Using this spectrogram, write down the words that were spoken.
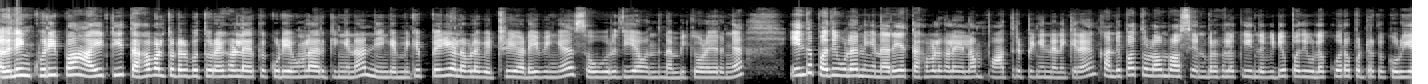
அதுலேயும் குறிப்பாக ஐடி தகவல் தொடர்பு துறைகளில் இருக்கக்கூடியவங்களாக இருக்கீங்கன்னா நீங்கள் மிகப்பெரிய அளவில் வெற்றி அடைவீங்க. ஸோ உறுதியாக வந்து நம்பிக்கையோடு இருங்க. இந்த பதிவில் நீங்கள் நிறைய தகவல்களை எல்லாம் பார்த்துருப்பீங்கன்னு நினைக்கிறேன். கண்டிப்பாக துலாம் ராசி என்பர்களுக்கு இந்த வீடியோ பதிவில் கூறப்பட்டிருக்கக்கூடிய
